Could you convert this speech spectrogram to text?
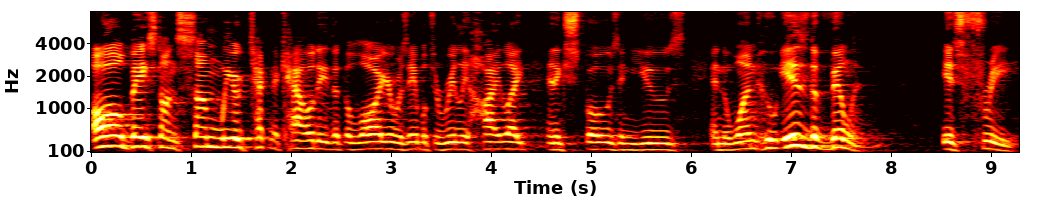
All based on some weird technicality that the lawyer was able to really highlight and expose and use. And the one who is the villain is free.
